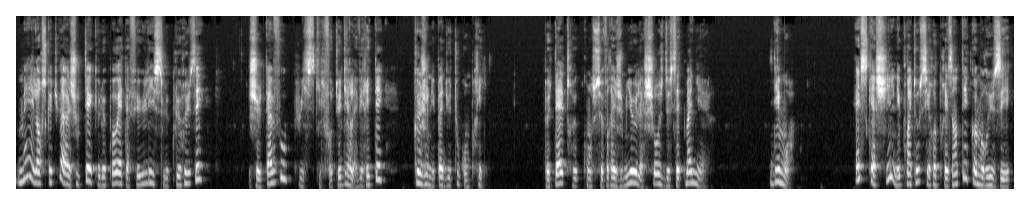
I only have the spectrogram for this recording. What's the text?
Mais lorsque tu as ajouté que le poète a fait Ulysse le plus rusé, je t'avoue, puisqu'il faut te dire la vérité, que je n'ai pas du tout compris. Peut-être concevrais-je mieux la chose de cette manière. Dis-moi, est-ce qu'Achille n'est point aussi représenté comme rusé?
